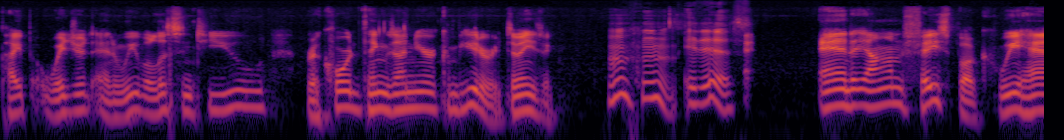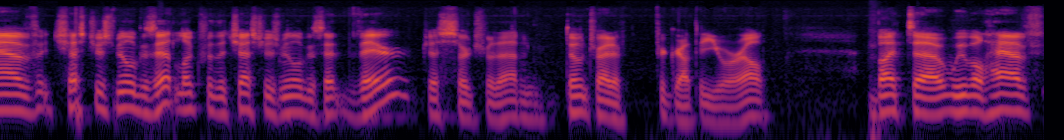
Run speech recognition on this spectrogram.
pipe widget and we will listen to you record things on your computer. It's amazing. hmm It is. And on Facebook, we have Chester's Mill Gazette. Look for the Chester's Mill Gazette there. Just search for that and don't try to figure out the URL. But uh, we will have,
